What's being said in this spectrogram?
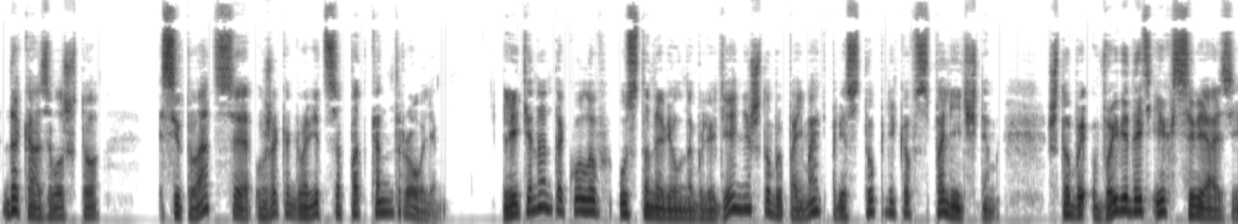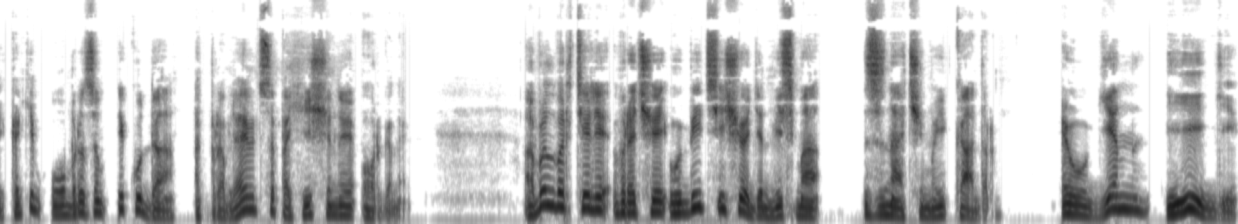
Доказывал, что ситуация уже, как говорится, под контролем. Лейтенант Акулов установил наблюдение, чтобы поймать преступников с поличным, чтобы выведать их связи, каким образом и куда отправляются похищенные органы. А был в артели врачей-убийц еще один весьма значимый кадр — Эуген Иги,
